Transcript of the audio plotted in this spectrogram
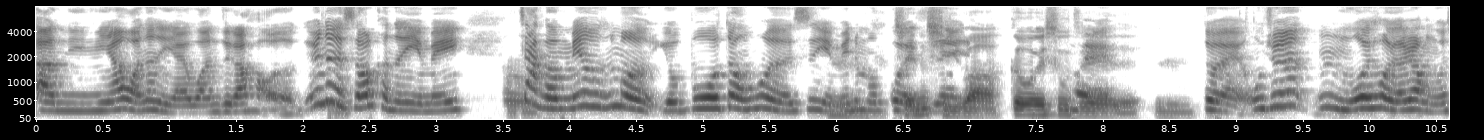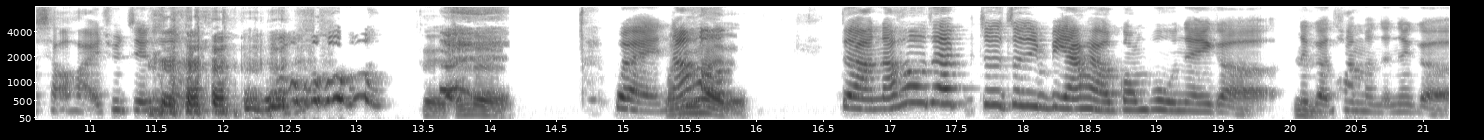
啊，你你要玩，那你来玩这个好了，因为那个时候可能也没嗯价格没有那么有波动，或者是也没那么嗯贵前。期吧，个位数之类的，嗯，对，我觉得嗯，我以后也要让我的小孩去接触 对，真的对，然后。对啊，然后在就是最近 BI 还有公布那个、那嗯个他们的那个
